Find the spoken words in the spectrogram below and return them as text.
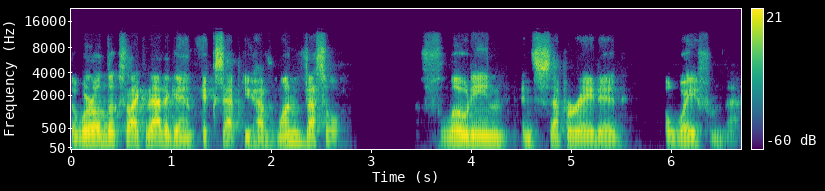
The world looks like that again, except you have one vessel floating and separated away from that.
